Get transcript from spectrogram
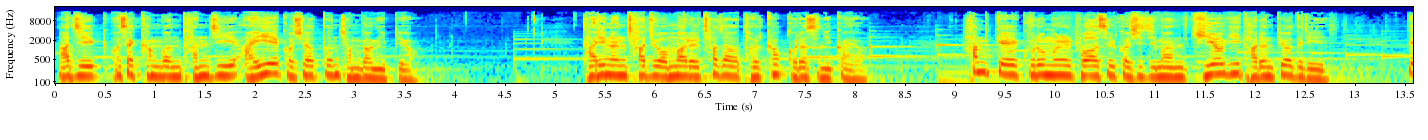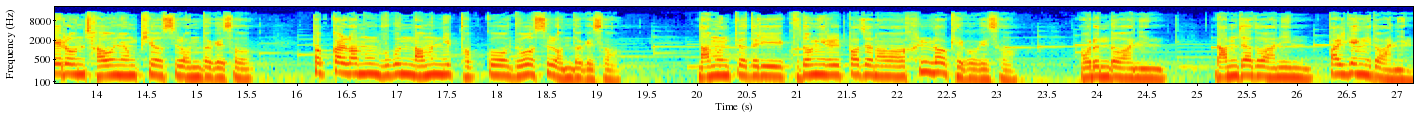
아직 어색한 건 단지 아이의 것이었던 정강이 뼈. 다리는 자주 엄마를 찾아 덜컥거렸으니까요. 함께 구름을 보았을 것이지만 기억이 다른 뼈들이 때론 자원형 피었을 언덕에서 떡갈나무 묵은 나뭇잎 덮고 누웠을 언덕에서 남은 뼈들이 구덩이를 빠져나와 흘러 계곡에서 어른도 아닌 남자도 아닌 빨갱이도 아닌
